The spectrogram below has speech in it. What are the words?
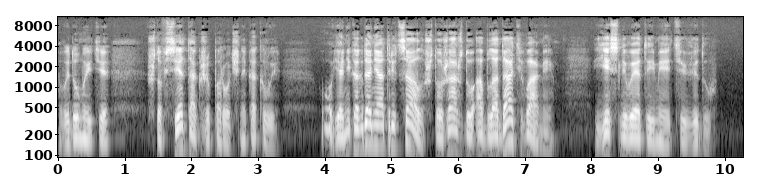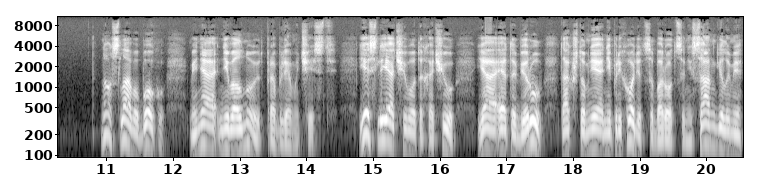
Вы думаете, что все так же порочны, как вы? О, я никогда не отрицал, что жажду обладать вами — если вы это имеете в виду. Но, слава Богу, меня не волнуют проблемы чести. Если я чего-то хочу, я это беру, так что мне не приходится бороться ни с ангелами,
